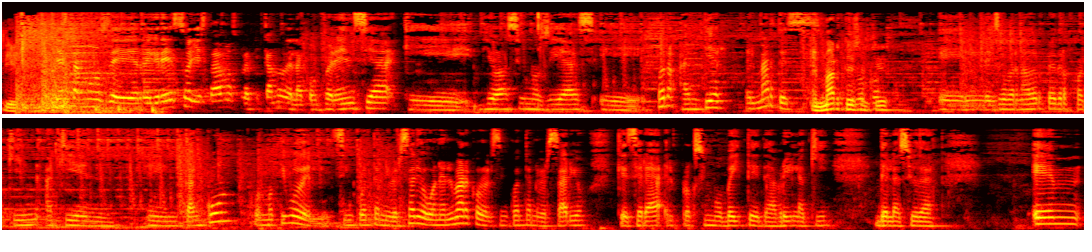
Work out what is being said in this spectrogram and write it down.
Ya estamos de regreso y estábamos platicando de la conferencia que dio hace unos días, eh, bueno, antier, el martes. El martes, El exgobernador Pedro Joaquín aquí en, en, Cancún, con motivo del 50 aniversario o en el marco del 50 aniversario que será el próximo 20 de abril aquí de la ciudad. Em,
